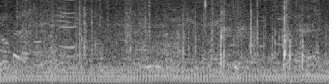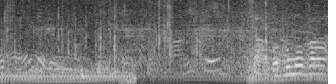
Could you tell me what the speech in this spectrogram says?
Bo gumowa...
